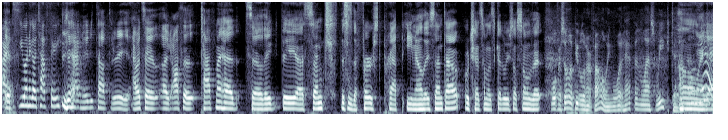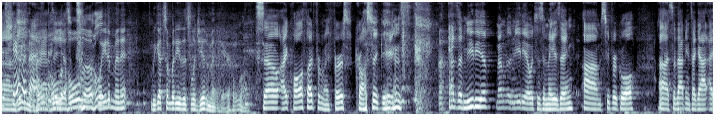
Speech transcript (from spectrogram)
All right, you want to go top three? Yeah, maybe top three. I would say, like off the top of my head. So they they uh, sent. This is the first prep email they sent out, which had some of the schedule. You saw some of it. Well, for some of the people that aren't following, what happened last week, Ted? Oh, my yeah, god! share Wait a minute. us. Hold, hold, hold up. Wait a minute. We got somebody that's legitimate here. Hold on. So I qualified for my first CrossFit Games as a media member of the media, which is amazing. Um, super cool. Uh, so that means I got I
